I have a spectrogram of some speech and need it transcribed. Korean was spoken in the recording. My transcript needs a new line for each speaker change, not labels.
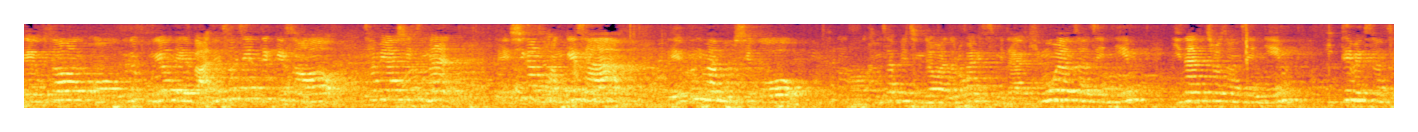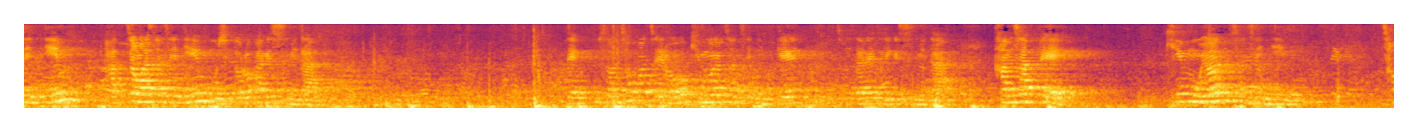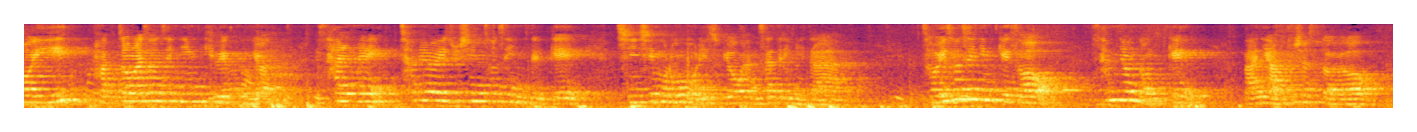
네, 우선 어, 오늘 공연에 많은 선생님들께서 참여하시지만 네, 시간 관계상 네 분만 모시고 어, 감사표 증정하도록 하겠습니다. 김호연 선생님, 이난초 선생님, 이태백 선생님, 박정화 선생님 모시도록 하겠습니다. 네, 우선 첫 번째로 김호연 선생님께 전달해 드리겠습니다. 감사패 김호연 선생님, 저희 박정화 선생님 기획 공연 삶에 참여해 주신 선생님들께 진심으로 머리 숙여 감사드립니다. 저희 선생님께서 3년 넘게 많이 아프셨어요.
